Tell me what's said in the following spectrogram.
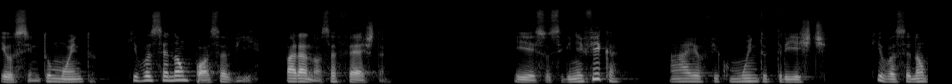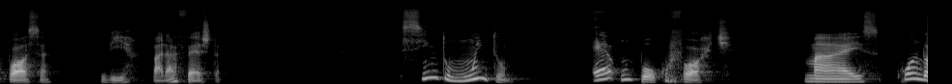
Eu sinto muito que você não possa vir para a nossa festa. E isso significa, ah, eu fico muito triste que você não possa vir para a festa. Sinto muito é um pouco forte, mas quando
